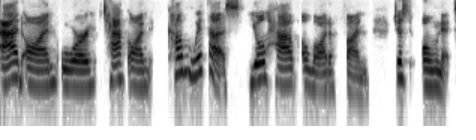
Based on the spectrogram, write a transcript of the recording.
add on or tack on, come with us. You'll have a lot of fun. Just own it,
